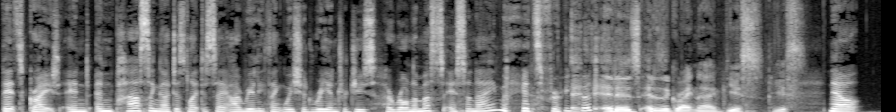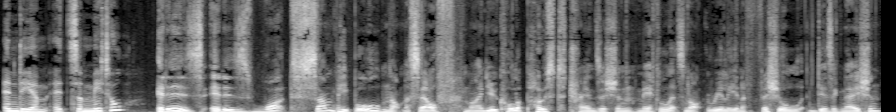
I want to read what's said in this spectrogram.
That's great. And in passing, I'd just like to say I really think we should reintroduce Hieronymus as a name. it's very good. It, it is. It is a great name. Yes. Yes. Now, indium, it's a metal. It is. It is what some people, not myself, mind you, call a post transition metal. It's not really an official designation.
